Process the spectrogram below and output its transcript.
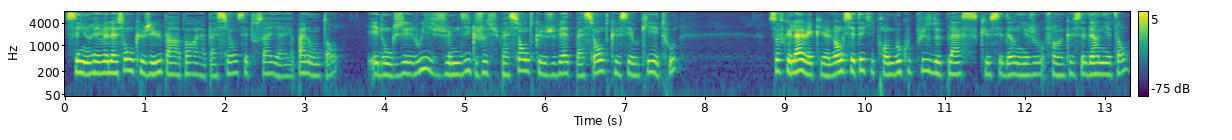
C'est une révélation que j'ai eue par rapport à la patience et tout ça il n'y a, a, pas longtemps. Et donc, oui, je me dis que je suis patiente, que je vais être patiente, que c'est ok et tout. Sauf que là, avec l'anxiété qui prend beaucoup plus de place que ces derniers jours, enfin, que ces derniers temps,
